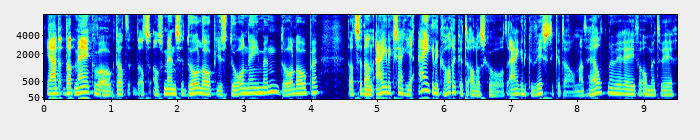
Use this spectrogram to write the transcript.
Ja, dat, dat merken we ook. Dat, dat als, mensen doorloopjes doornemen, doorlopen, dat ze dan eigenlijk zeggen, ja, eigenlijk had ik het alles gehoord. Eigenlijk wist ik het al. Maar het helpt me weer even om het weer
